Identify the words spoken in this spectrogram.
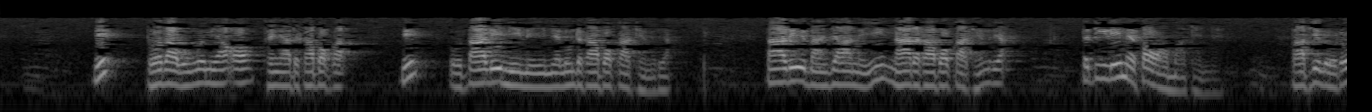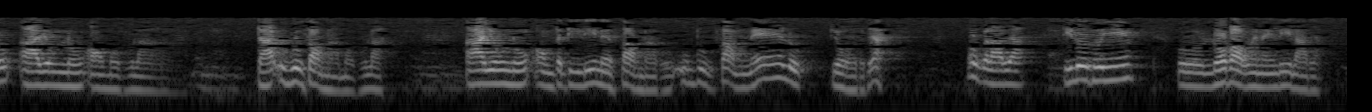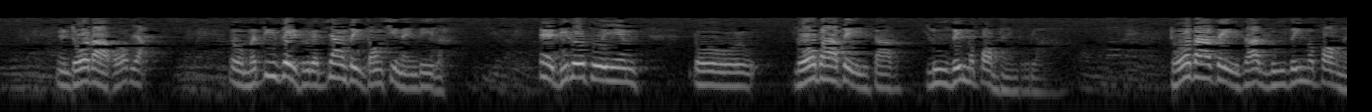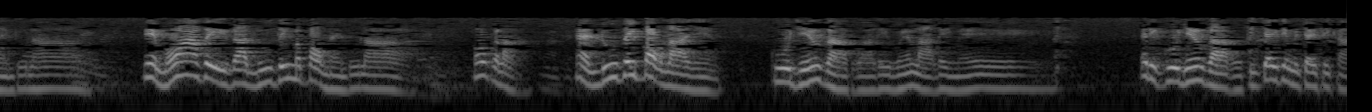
ဟင် ဒေါသဝင်ခွင့်မရအောင်ဆိုင်ရာတကားဘောက်ကဟင်ဟိုသားလေးမြင်နေရင်မျက်လုံးတကားဘောက်ကထင်တယ်ဗျသားလေးအတန်ကြားနေရင်နားတကားဘောက်ကထင်တယ်ဗျတတိလေးနဲ့စောင့်အောင်မှာတယ်ဘာဖြစ်လို့တော့အာယုံလုံးအောင်မဟုတ်ဘူးလားဒါဥပုစောင့်တာမဟုတ်ဘူးလားအာယုံလုံးအောင်တတိလေးနဲ့စောင့်တာကိုဥပုစောင့်တယ်လို့ပြောတယ်ဗျာဟုတ်ကလားဗျာဒီလိုဆိုရင်ဟိုလောဘဝင်နိုင်သေးလားဗျာဒေါသဟောဗျာ ဟိုမတိစိတ်ဆိုတဲ့ပြန်စိတ်တောင်းရှိနိုင်သေးလားအဲဒီလိုဆိုရင်ဟိုလောဘစိတ်သာလူစိတ်မပေါက်နိုင်ဘူးလားဒေါသစိတ်သာလူစိတ်မပေါက်နိုင်ဘူးလားဟင်မောဟစိတ်သာလူစိတ်မပေါက်နိုင်ဘူးလားဟုတ်ကလားအဲလူစိတ်ပေါက်လာရင်ကိုချင်းစာသွားလေးဝင်လာလိမ့်မယ်အဲ့ဒီကိုချင်းစာကိုဒီကြိုက်စိတ်မကြိုက်စိတ်က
